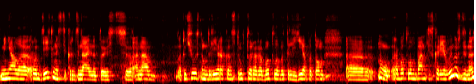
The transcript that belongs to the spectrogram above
меняла род деятельности кардинально, то есть она отучилась на модельера, конструктора, работала в ателье, потом э, ну, работала в банке скорее вынуждена,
